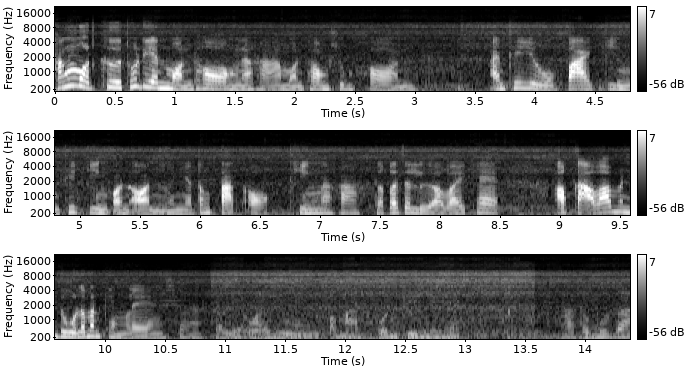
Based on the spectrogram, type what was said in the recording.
ทั้งหมดคือทุเรียนหมอนทองนะคะ หมอนทองชุมพร อันที่อยู่ปลายกิ่งที่กิ่งอ่อนๆอะไรเงี้ยต้องตัดออกทิ้งนะคะ แล้วก็จะเหลือไว้แค่ เอากะว่ามันดูแล้วมันแข็งแรงใช่ไหมก็เหลือไว้อยู่ประมาณโคนกิ่งอย่างเงี้ย ถ้าสมมุติว่า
